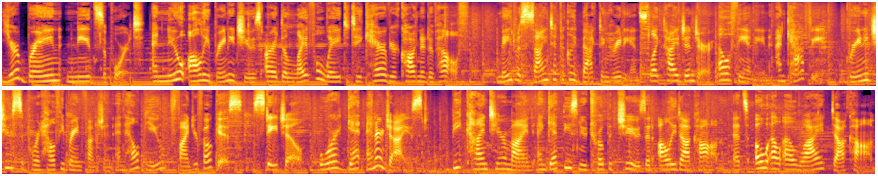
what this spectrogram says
Your brain needs support, and new OLLY Brainy Chews are a delightful way to take care of your cognitive health. Made with scientifically backed ingredients like Thai ginger, L-theanine, and caffeine, Brainy Chews support healthy brain function and help you find your focus, stay chill, or get energized. Be kind to your mind and get these nootropic chews at olly.com. That's O-L-L-Y.com.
